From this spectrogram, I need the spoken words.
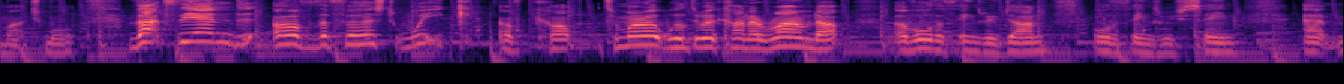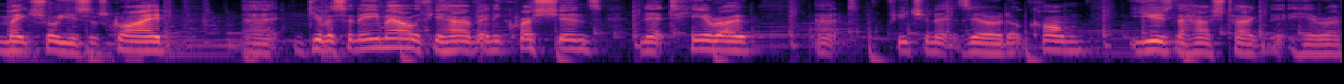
much more. That's the end of the first week of COP. Tomorrow we'll do a kind of roundup of all the things we've done, all the things we've seen. Uh, make sure you subscribe. Uh, give us an email if you have any questions. Nethero at futurenetzero.com. Use the hashtag Nethero.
